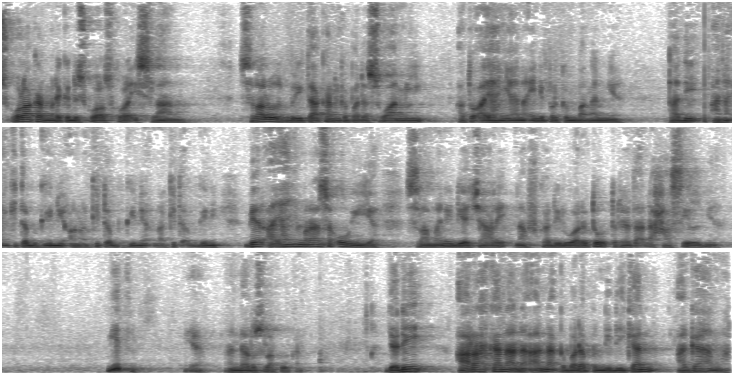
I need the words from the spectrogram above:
Sekolahkan mereka di sekolah-sekolah Islam. Selalu beritakan kepada suami atau ayahnya anak ini perkembangannya. Tadi anak kita begini, anak kita begini, anak kita begini. Biar ayahnya merasa, oh iya, selama ini dia cari nafkah di luar itu ternyata ada hasilnya. Gitu. Ya, Anda harus lakukan. Jadi arahkan anak-anak kepada pendidikan agama.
